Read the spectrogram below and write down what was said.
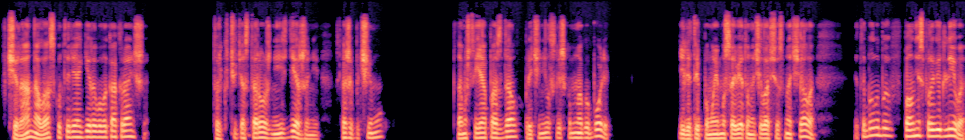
Вчера на ласку ты реагировала как раньше, только чуть осторожнее и сдержаннее. Скажи, почему? Потому что я опоздал, причинил слишком много боли? Или ты по моему совету начала все сначала? Это было бы вполне справедливо.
